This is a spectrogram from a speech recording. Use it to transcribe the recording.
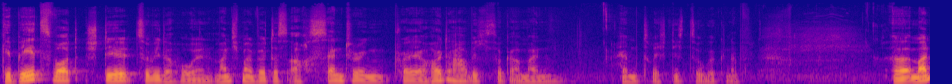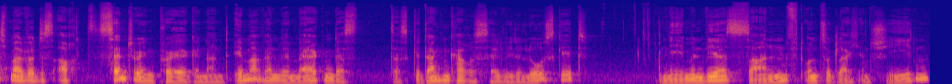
Gebetswort still zu wiederholen. Manchmal wird es auch Centering Prayer. Heute habe ich sogar meinen Hemd richtig zugeknöpft. Äh, manchmal wird es auch Centering Prayer genannt. Immer wenn wir merken, dass das Gedankenkarussell wieder losgeht, nehmen wir sanft und zugleich entschieden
